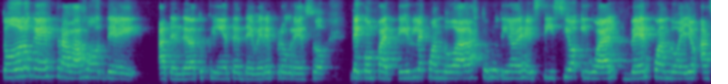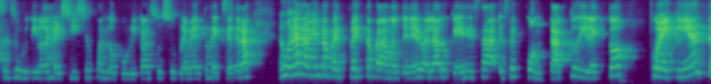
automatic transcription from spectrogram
todo lo que es trabajo de atender a tus clientes, de ver el progreso, de compartirle cuando hagas tu rutina de ejercicio, igual ver cuando ellos hacen su rutina de ejercicio, cuando publican sus suplementos, etcétera. Es una herramienta perfecta para mantener, ¿verdad? Lo que es ese contacto directo con el cliente,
